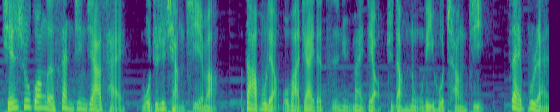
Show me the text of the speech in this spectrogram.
钱输光了，散尽家财，我就去抢劫嘛。大不了我把家里的子女卖掉，去当奴隶或娼妓。再不然，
